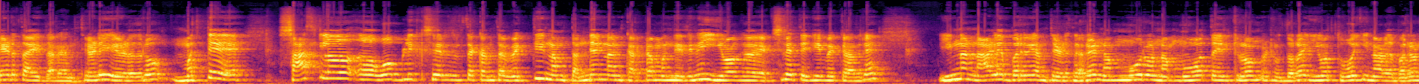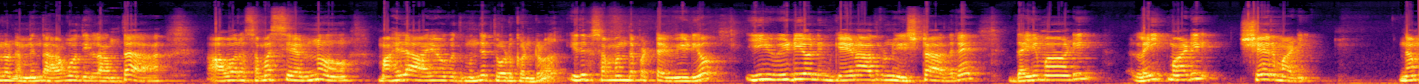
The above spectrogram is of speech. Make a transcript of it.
ನೀಡ್ತಾ ಇದ್ದಾರೆ ಅಂತೇಳಿ ಹೇಳಿದ್ರು. ಮತ್ತು ಸಾಸ್ಲ ಹೋಗ್ಲಿಕ್ಕೆ ಸೇರಿರ್ತಕ್ಕಂಥ ವ್ಯಕ್ತಿ ನಮ್ಮ ತಂದೆ ನಾನು ಕರ್ಕೊಂಬಂದಿದ್ದೀನಿ. ಇವಾಗ ಎಕ್ಸ್ರೇ ತೆಗಿಬೇಕಾದ್ರೆ ಇನ್ನು ನಾಳೆ ಬರ್ರಿ ಅಂತ ಹೇಳಿದ್ದಾರೆ. ನಮ್ಮೂರು ನಮ್ಮ ಮೂವತ್ತೈದು ಕಿಲೋಮೀಟರ್ ದೂರ ಇವತ್ತು ಹೋಗಿ ನಾಳೆ ಬರಲು ನಮ್ಮಿಂದ ಆಗೋದಿಲ್ಲ ಅಂತ ಅವರ ಸಮಸ್ಯೆಯನ್ನು ಮಹಿಳಾ ಆಯೋಗದ ಮುಂದೆ ತೋಡ್ಕೊಂಡ್ರು. ಇದಕ್ಕೆ ಸಂಬಂಧಪಟ್ಟ ವಿಡಿಯೋ. ಈ ವಿಡಿಯೋ ನಿಮ್ಗೆ ಏನಾದ್ರೂ ಇಷ್ಟ ಆದರೆ ದಯಮಾಡಿ ಲೈಕ್ ಮಾಡಿ, ಶೇರ್ ಮಾಡಿ. ನಮ್ಮ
